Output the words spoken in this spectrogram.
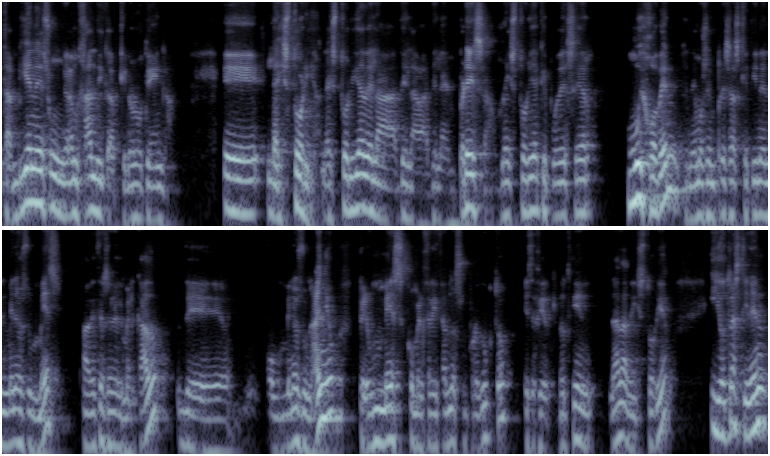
también es un gran hándicap que no lo tenga. la historia, la historia de la, de, la, de la, empresa, una historia que puede ser muy joven, tenemos empresas que tienen menos de un mes, a veces en el mercado, de, o menos de un año, pero un mes comercializando su producto, es decir, que no tienen nada de historia y otras tienen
